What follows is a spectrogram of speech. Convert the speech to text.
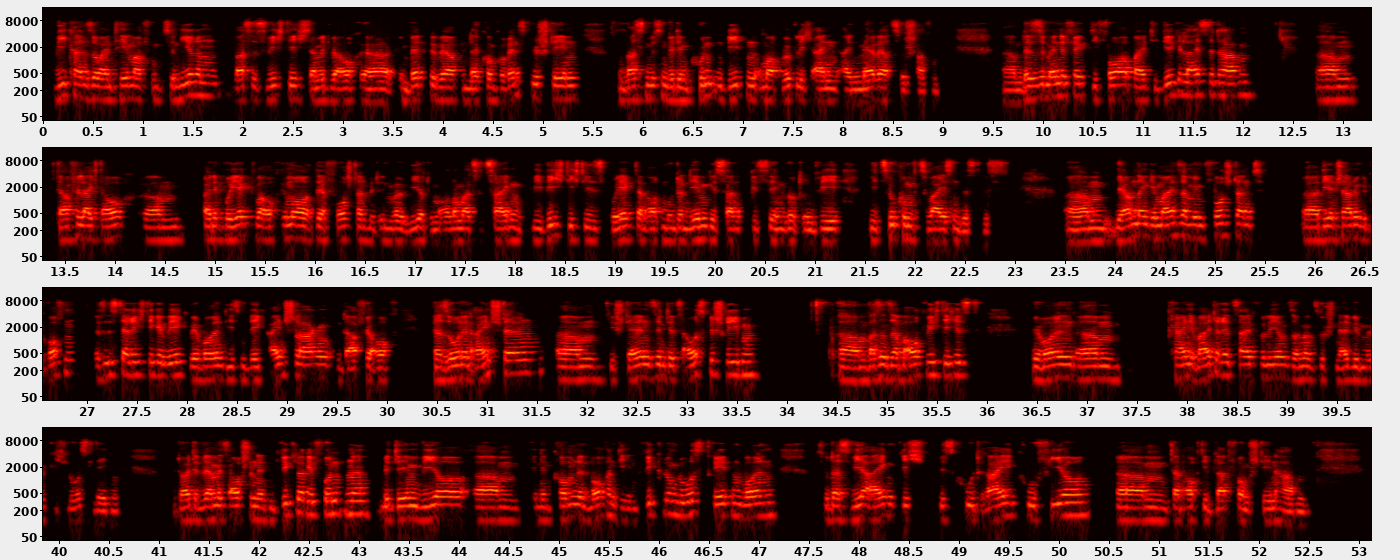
wie kann so ein Thema funktionieren, was ist wichtig, damit wir auch äh, im Wettbewerb, in der Konkurrenz bestehen und was müssen wir dem Kunden bieten, um auch wirklich einen, einen Mehrwert zu schaffen. Ähm, das ist im Endeffekt die Vorarbeit, die wir geleistet haben. Ähm, da vielleicht auch, ähm, bei dem Projekt war auch immer der Vorstand mit involviert, um auch nochmal zu zeigen, wie wichtig dieses Projekt dann auch im Unternehmen gesehen wird und wie, wie zukunftsweisend es ist. Ähm, wir haben dann gemeinsam im Vorstand äh, die Entscheidung getroffen. Es ist der richtige Weg. Wir wollen diesen Weg einschlagen und dafür auch Personen einstellen. Ähm, die Stellen sind jetzt ausgeschrieben. Ähm, was uns aber auch wichtig ist, wir wollen ähm, keine weitere Zeit verlieren, sondern so schnell wie möglich loslegen. Bedeutet, wir haben jetzt auch schon einen Entwickler gefunden, mit dem wir ähm, in den kommenden Wochen die Entwicklung lostreten wollen, so dass wir eigentlich bis Q3, Q4 ähm, dann auch die Plattform stehen haben.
